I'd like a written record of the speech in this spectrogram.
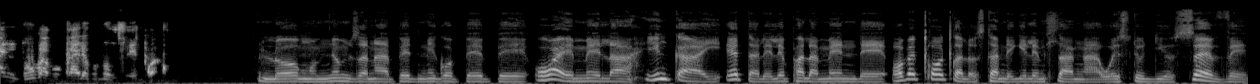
anduba kuqale kulungiswe imgwaqo lo ngumnumzana Abednego Bhebhe owayemela inkayi edalele ephalamende obexoxa losithandekile mhlanga westudio 7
